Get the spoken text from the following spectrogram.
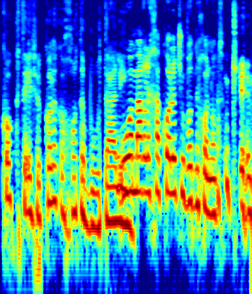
קוקטייל של כל הכוחות הברוטליים. הוא אמר לך כל התשובות נכונות. כן.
